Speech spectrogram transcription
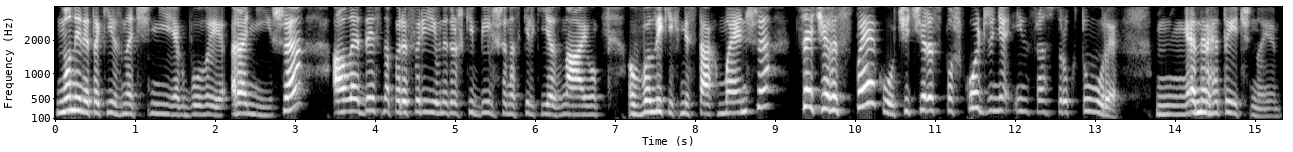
Вони не такі значні, як були раніше. Але десь на периферії вони трошки більше, наскільки я знаю, в великих містах менше. Це через спеку чи через пошкодження інфраструктури енергетичної?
